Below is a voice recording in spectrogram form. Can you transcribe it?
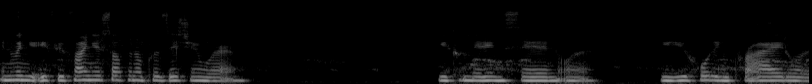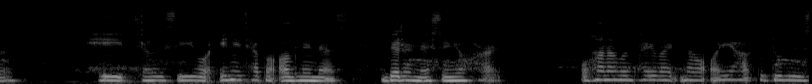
And when you, if you find yourself in a position where you're committing sin or you're holding pride or hate, jealousy, or any type of ugliness, bitterness in your heart, ohana, I'm going to tell you right now, all you have to do is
